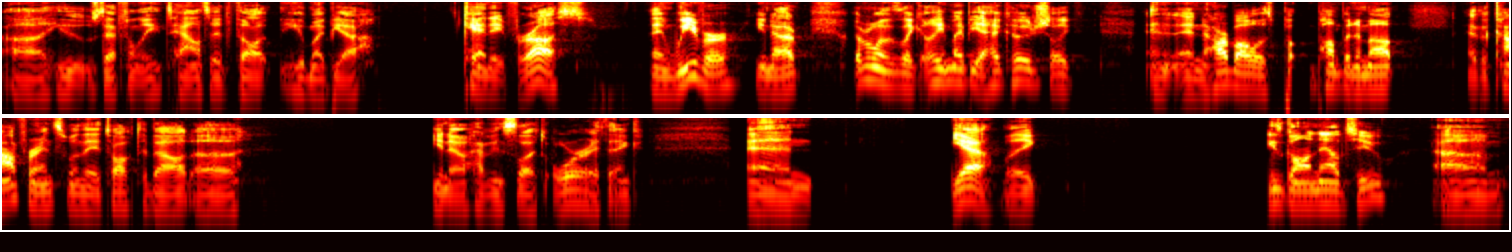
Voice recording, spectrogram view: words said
Uh, he was definitely talented. Thought he might be a candidate for us. And Weaver, you know, everyone was like, "Oh, he might be a head coach." Like, and and Harbaugh was p- pumping him up at the conference when they talked about, uh, you know, having select or I think, and yeah, like he's gone now too. Um,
